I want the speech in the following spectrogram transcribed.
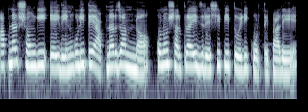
আপনার সঙ্গী এই দিনগুলিতে আপনার জন্য কোনো সারপ্রাইজ রেসিপি তৈরি করতে পারে।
